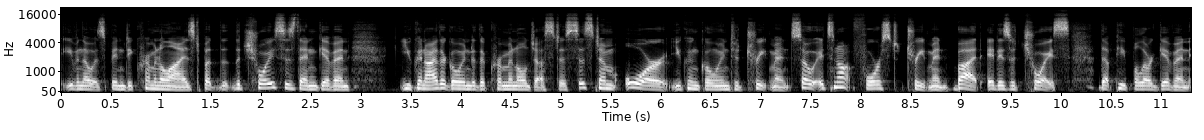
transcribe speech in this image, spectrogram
even though it's been decriminalized, but the, the choice is then given you can either go into the criminal justice system or you can go into treatment. So it's not forced treatment, but it is a choice that people are given.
